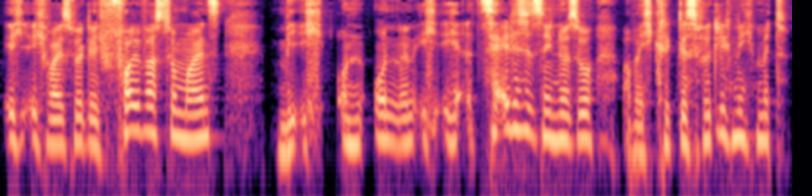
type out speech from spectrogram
ich, ich weiß wirklich voll, was du meinst. Ich, und, und ich, ich erzähle das jetzt nicht nur so, aber ich krieg das wirklich nicht mit.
